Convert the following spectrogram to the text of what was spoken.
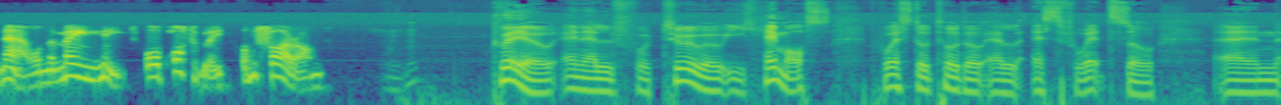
now on the main meat or possibly on the firearms. creo en el futuro y hemos puesto todo el esfuerzo en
